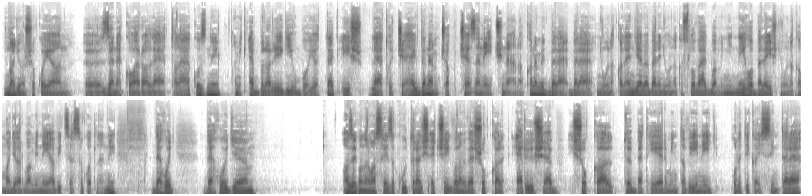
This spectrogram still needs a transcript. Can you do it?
nagyon sok olyan zenekarral lehet találkozni, amik ebből a régióból jöttek, és lehet, hogy csehek, de nem csak cseh zenét csinálnak, hanem ők bele, bele nyúlnak a lengyelbe, bele nyúlnak a szlovákba, néha bele is nyúlnak a magyarba, ami néha vicces szokott lenni, de hogy, de hogy azért gondolom azt, hogy ez a kulturális egység valamivel sokkal erősebb, és sokkal többet ér, mint a V4 politikai szintere,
